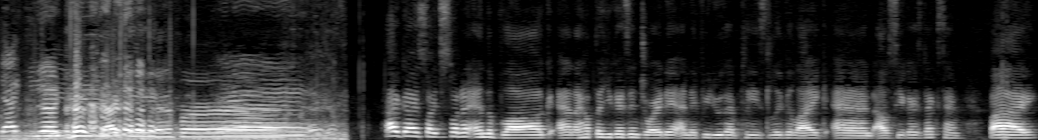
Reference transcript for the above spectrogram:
Jackie. Jackie, Jennifer. Hi guys, so I just want to end the vlog and I hope that you guys enjoyed it and if you do then please leave a like and I'll see you guys next time. Bye.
